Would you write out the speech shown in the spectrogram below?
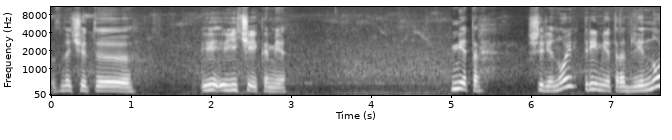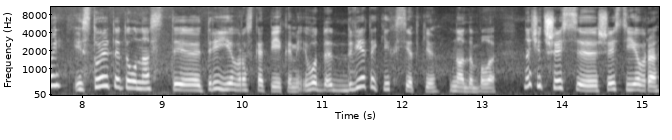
значит, э, ячейками метр шириной, 3 метра длиной. И стоит это у нас 3 евро с копейками. И вот две таких сетки надо было. Значит, 6, 6 евро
